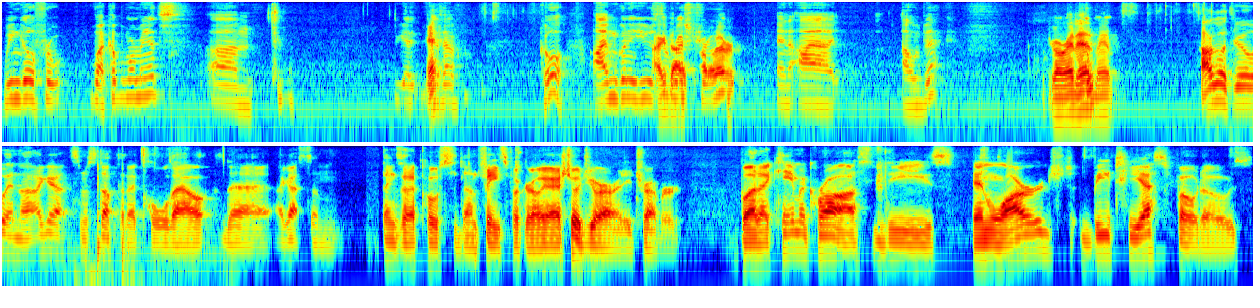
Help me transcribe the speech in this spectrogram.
we can go for what a couple more minutes. Um, you guys, you guys Yeah. have cool. I'm going to use I the restroom, and I I'll be back. Go right ahead, man. I'll go through and uh, I got some stuff that I pulled out that I got some things that I posted on Facebook earlier. I showed you already, Trevor. But I came across these enlarged BTS photos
